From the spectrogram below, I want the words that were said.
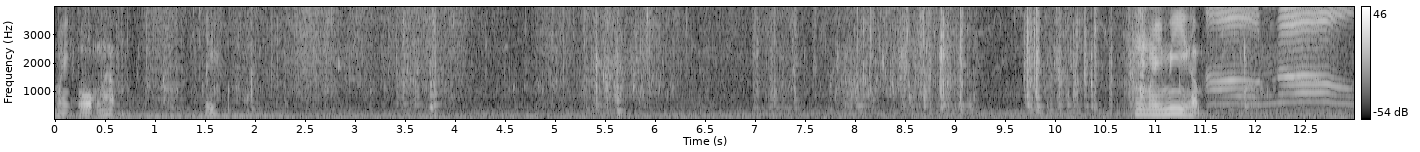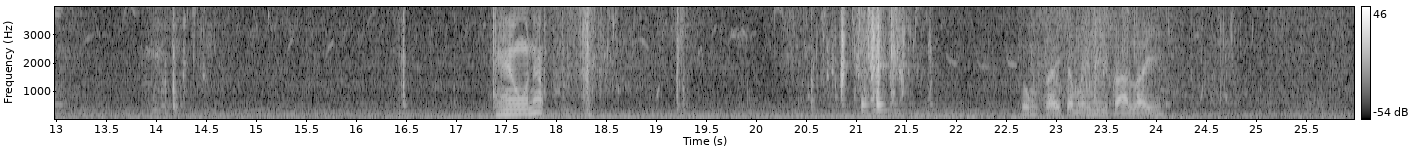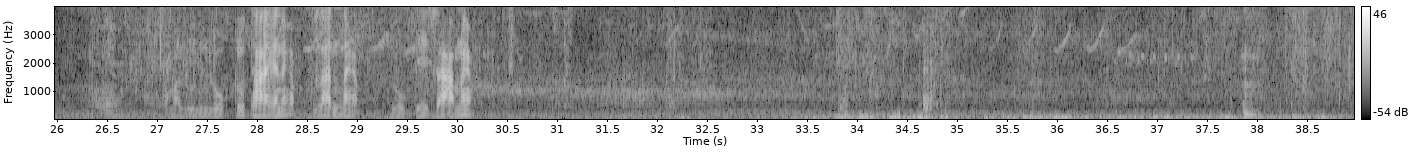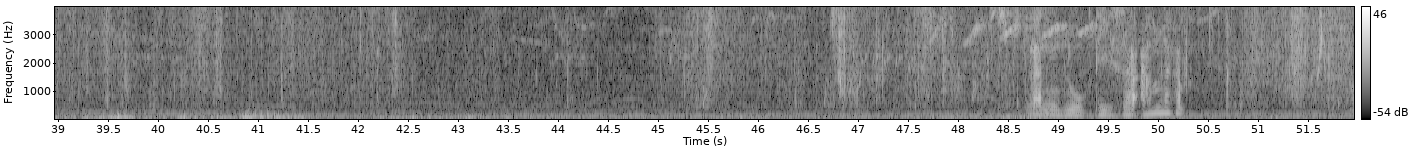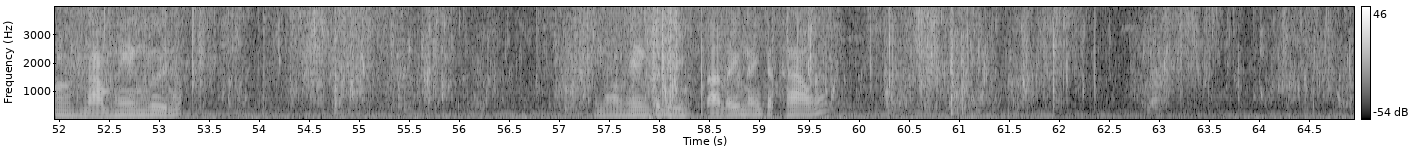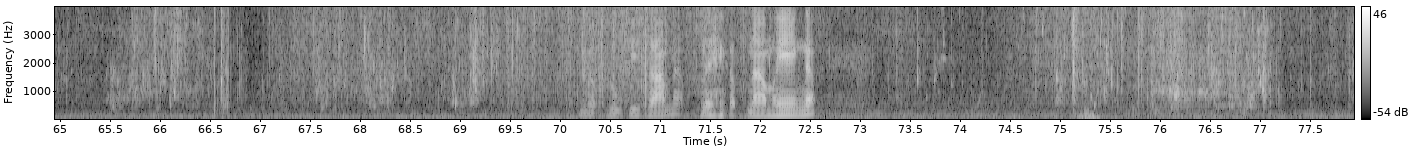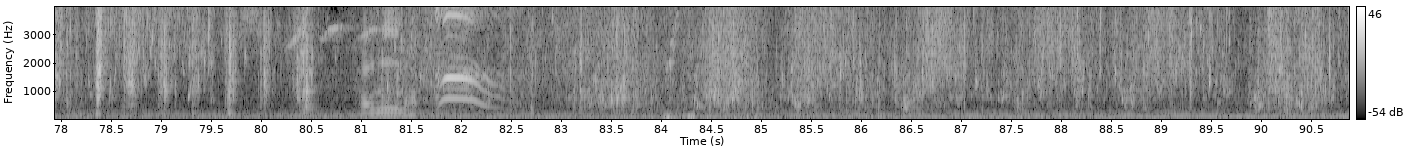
ไม่ออกนะครับติดไม่มีครับ แฮวนะครับสงสัยจะไม่มีปลาไหลเรามาลุนลูกทุกทายนะครับ ลั่นนะครับ ลูกที่สามนะครับนั่นลูกที่สามนะครับน้ำแห้งเลยนะ น้ำแห้งก็ดีอะไรไหนจะข้าวนะนี่ครับลูกที่สามนะเลยกับน้ำแห้งนะไม่มีนะครับ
